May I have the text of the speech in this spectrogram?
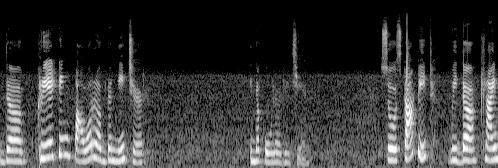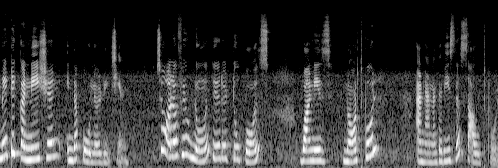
the creating power of the nature in the polar region. So start it with the climatic condition in the polar region. So all of you know there are two poles. One is north pole and another is the south pole.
